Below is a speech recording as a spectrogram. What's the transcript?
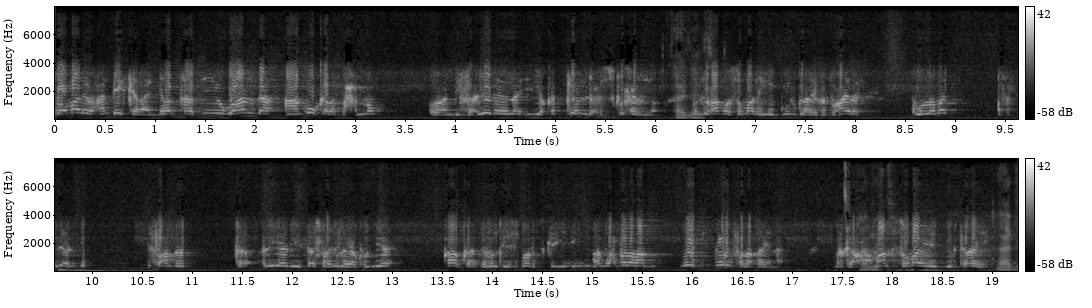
soomaaliya waxaan dhihi karaa galabta haddii uganda aan u kala baxno oo aan difaacyadeena iyo qadkeena dhex isku xirno waxaa qabaa soomaaliya inay guul gaari karto. Maxaa yeelay kulama adiga kulmiye qaabka runtii sportska iyo wax badan yurub falaqayna. Marka maanta soomaaliya joogtahay. Aad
